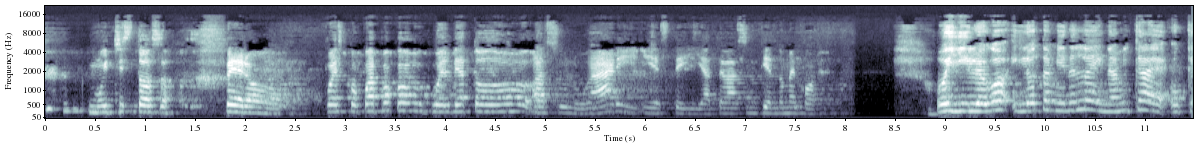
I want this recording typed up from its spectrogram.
muy chistoso, pero pues poco a poco vuelve a todo a su lugar y, este, y ya te vas sintiendo mejor. Oye, y luego, y luego también es la dinámica de, ok,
